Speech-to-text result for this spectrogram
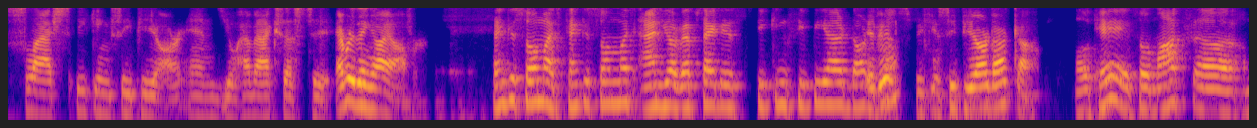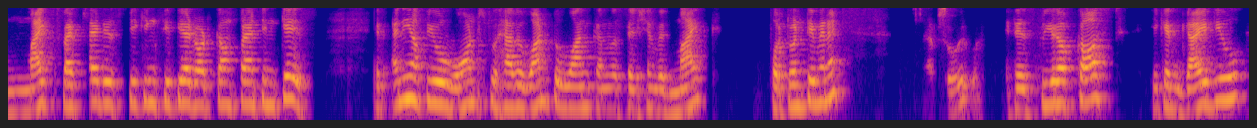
slash speaking CPR, and you'll have access to everything I offer. Thank you so much. Thank you so much. And your website is speakingcpr.com? It is speakingcpr.com. Okay, so Mark's uh, Mike's website is speakingcpi.com, friends. In case if any of you wants to have a one-to-one conversation with Mike for 20 minutes, Absolutely. it is free of cost. He can guide you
